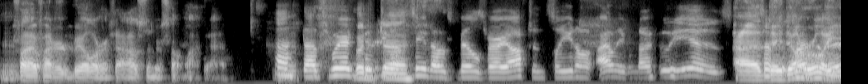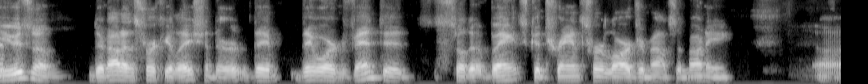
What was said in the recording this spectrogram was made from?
Yeah. 500 bill or a thousand or something like that. Huh, that's weird But, because you uh, don't see those bills very often, so you don't. I don't even know who he is. Uh, they the don't really president. use them. They're not in circulation. They're they they were invented so that banks could transfer large amounts of money uh,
